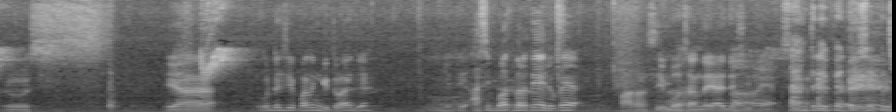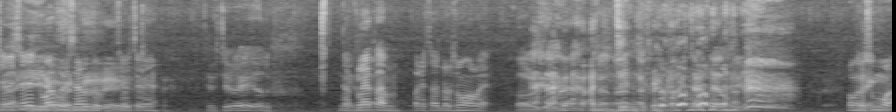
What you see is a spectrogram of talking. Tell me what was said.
terus ya udah sih paling gitu aja. Gitu. Asik banget berarti ya hidupnya. parah di sih bawah santai aja sih. Oh, iya. santri versi pribadi. Cewek-cewek gimana tuh di sana tuh? Cewek-ceweknya. cewek-cewek. Aduh. Enggak kelihatan pakai cadar semua, Le. kalau di sana nggak nggak nggak semua pakai cadar sih. Oh, enggak Paling- semua.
